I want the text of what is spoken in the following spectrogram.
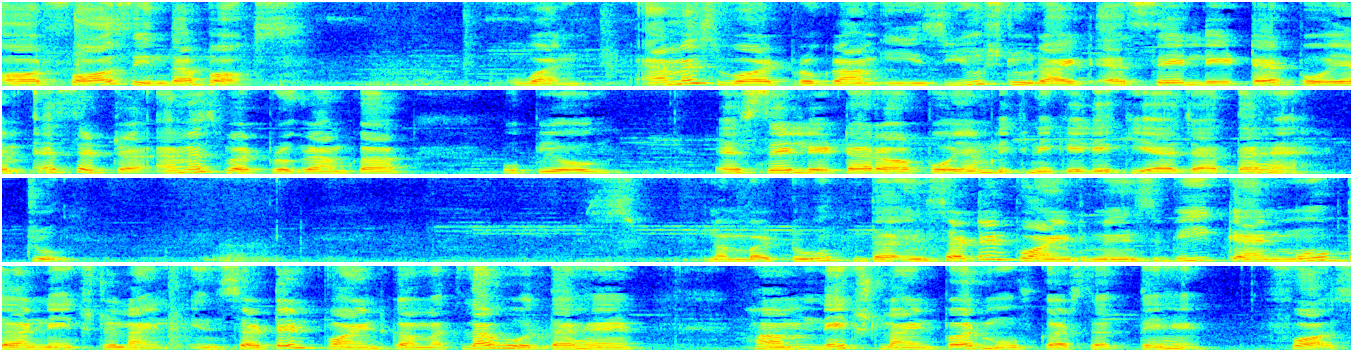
और false in the box one M S Word program is use to write essay letter poem etcetera M S Word program का उपयोग एसे लेटर और पोएम लिखने के लिए किया जाता है। True number two the insertion point means we can move the next line insertion point का मतलब होता है, हम नेक्स्ट लाइन पर मूव कर सकते हैं। False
